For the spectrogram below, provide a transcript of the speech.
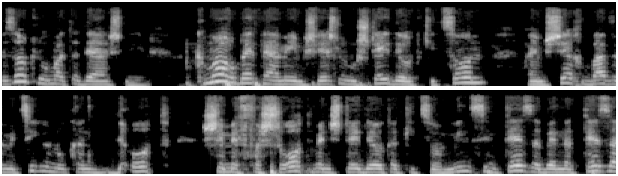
וזאת לעומת הדעה השנייה. כמו הרבה פעמים שיש לנו שתי דעות קיצון, ההמשך בא ומציג לנו כאן דעות שמפשרות בין שתי דעות הקיצון, מין סינתזה בין התזה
